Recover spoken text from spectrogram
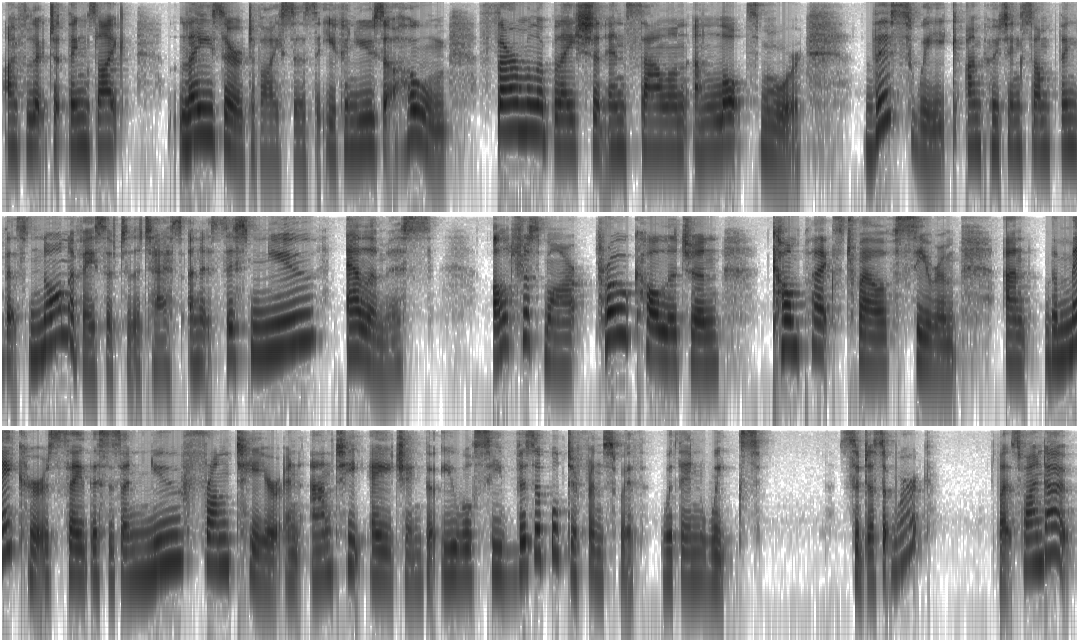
I've looked at things like laser devices that you can use at home, thermal ablation in salon and lots more. This week I'm putting something that's non-invasive to the test and it's this new Elemis Ultra Smart Pro Collagen Complex 12 serum. And the makers say this is a new frontier in anti-aging that you will see visible difference with within weeks. So does it work? Let's find out.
